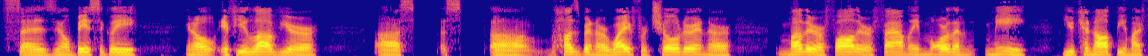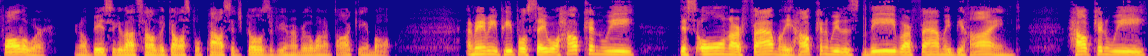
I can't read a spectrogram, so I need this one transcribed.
says, you know, basically, you know, if you love your, uh, uh, husband or wife or children or mother or father or family more than me, you cannot be my follower. You know, basically that's how the gospel passage goes, if you remember the one I'm talking about. And maybe people say, well, how can we disown our family? How can we just leave our family behind? How can we,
